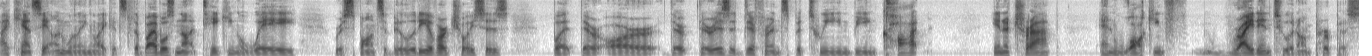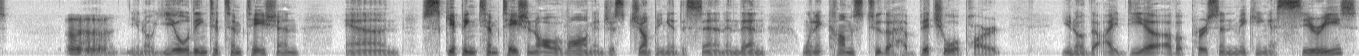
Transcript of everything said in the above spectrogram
I can't say unwilling, like it's the Bible's not taking away responsibility of our choices, but there are there there is a difference between being caught in a trap and walking f- right into it on purpose. Mm-hmm. Um, you know, yielding to temptation and skipping temptation all along and just jumping into sin. And then when it comes to the habitual part, you know, the idea of a person making a series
